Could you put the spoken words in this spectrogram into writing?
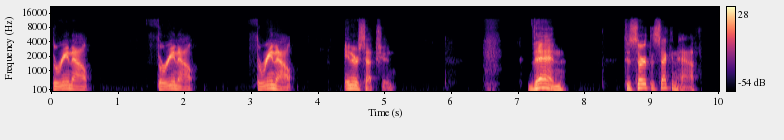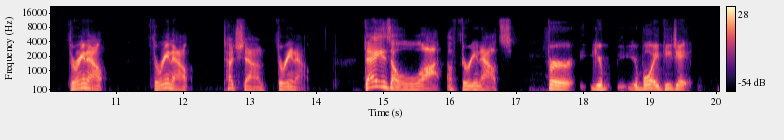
three and out, three and out, three and out, interception. Then to start the second half, three and out, three and out, touchdown, three and out. That is a lot of three and outs for your your boy DJ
